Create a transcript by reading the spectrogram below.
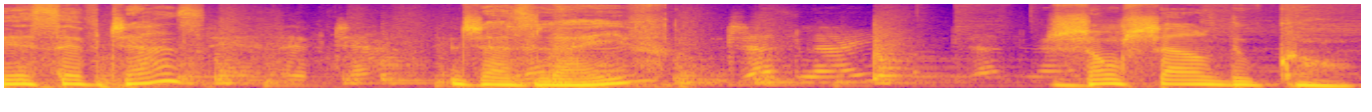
TSF Jazz, Jazz Live, Jean-Charles Doucan.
